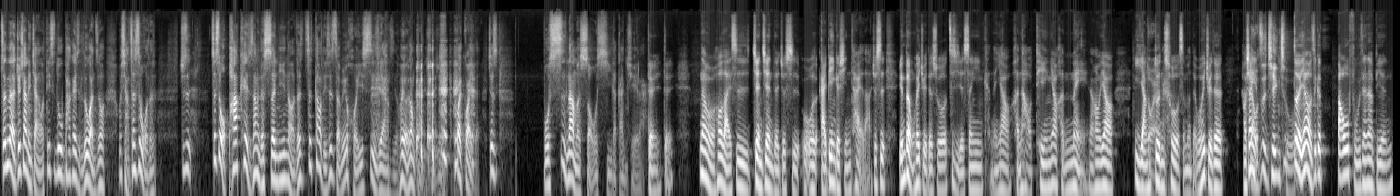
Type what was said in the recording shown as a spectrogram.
真的就像你讲，我第一次录 Podcast 录完之后，我想这是我的，就是这是我 Podcast 上面的声音哦，这这到底是怎么一回事？这样子会有那种感觉，怪怪的，就是。不是那么熟悉的感觉了。对对，那我后来是渐渐的，就是我我改变一个心态啦，就是原本我会觉得说自己的声音可能要很好听，要很美，然后要抑扬顿挫什么的，我会觉得好像有字清楚，对，要有这个包袱在那边。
